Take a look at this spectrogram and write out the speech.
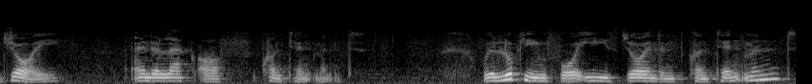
joy and a lack of contentment. We're looking for ease, joy, and contentment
